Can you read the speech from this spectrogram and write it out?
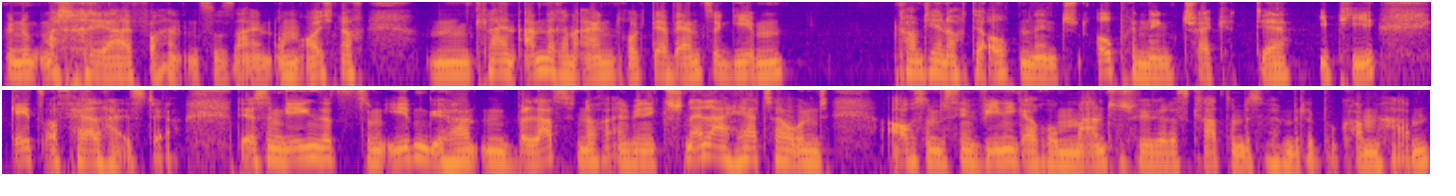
genug Material vorhanden zu sein, um euch noch einen kleinen anderen Eindruck der Band zu geben kommt hier noch der Opening, Opening Track der EP. Gates of Hell heißt der. Der ist im Gegensatz zum eben gehörten Blood noch ein wenig schneller, härter und auch so ein bisschen weniger romantisch, wie wir das gerade so ein bisschen vermittelt bekommen haben.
